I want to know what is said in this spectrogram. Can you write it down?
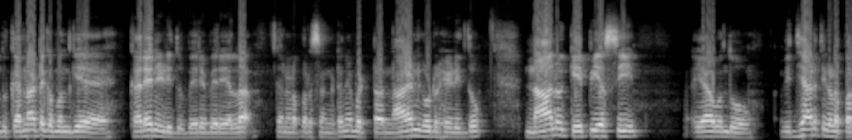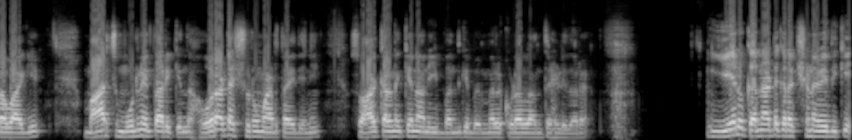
ಒಂದು ಕರ್ನಾಟಕ ಬಂದ್ಗೆ ಕರೆ ನೀಡಿದ್ದು ಬೇರೆ ಬೇರೆ ಎಲ್ಲ ಕನ್ನಡ ಪರ ಸಂಘಟನೆ. ಬಟ್ ನಾರಾಯಣಗೌಡರು ಹೇಳಿದ್ದು, ನಾನು ಕೆ ಪಿ ಎಸ್ ಸಿ ಯ ಒಂದು ವಿದ್ಯಾರ್ಥಿಗಳ ಪರವಾಗಿ ಮಾರ್ಚ್ ಮೂರನೇ ತಾರೀಕಿಂದ ಹೋರಾಟ ಶುರು ಮಾಡ್ತಾ ಇದ್ದೀನಿ. ಸೊ ಆ ಕಾರಣಕ್ಕೆ ನಾನು ಈ ಬಂದ್ಗೆ ಬೆಂಬಲ ಕೊಡಲ್ಲ ಅಂತ ಹೇಳಿದ್ದಾರೆ. ಏನು ಕರ್ನಾಟಕ ರಕ್ಷಣಾ ವೇದಿಕೆ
